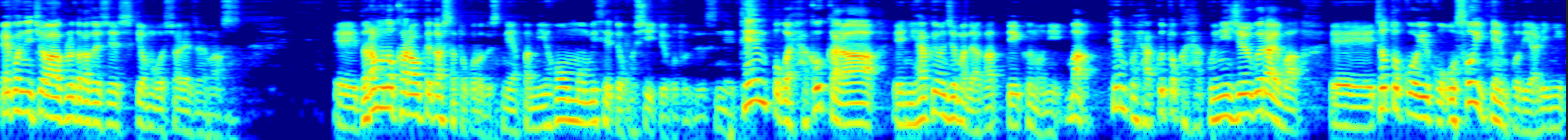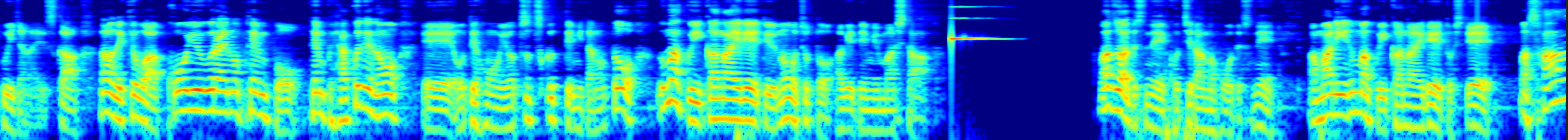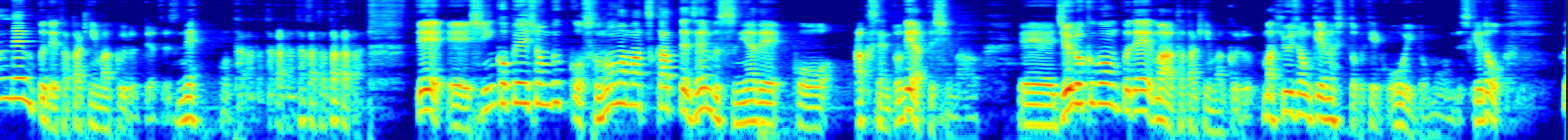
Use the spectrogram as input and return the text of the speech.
えー、こんにちは、黒田和義です。今日もご視聴ありがとうございます。えー、ドラムのカラオケ出したところですね、やっぱ見本も見せてほしいということでですね、テンポが100から240まで上がっていくのに、まあ、テンポ100とか120ぐらいは、えー、ちょっとこういうこう遅いテンポでやりにくいじゃないですか。なので今日はこういうぐらいのテンポ、テンポ100での、え、お手本を4つ作ってみたのと、うまくいかない例というのをちょっと上げてみました。まずはですね、こちらの方ですね。あまりうまくいかない例として、まあ、3連符で叩きまくるってやつですね。こうタカタタカタタカタタカタ。で、えー、シンコペーションブックをそのまま使って全部スニアで、こう、アクセントでやってしまう。えー、16分符で、まあ、叩きまくる。まあ、フュージョン系の人とか結構多いと思うんですけど、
